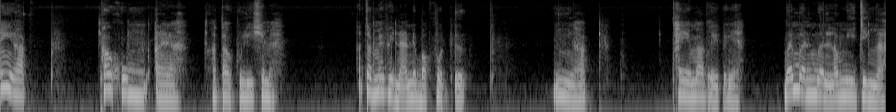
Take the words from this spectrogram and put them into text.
นี่ครับผ้าคลุมอะไรนะคาตาคุริใช่ไหมถ้าจะไม่ผิดนะในบ็อกฟุตเออนี่นะครับเท่มากเลยเป็นไงเหมือนเหมือนเหมือนเรามีจริงอะ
